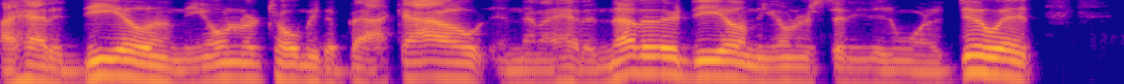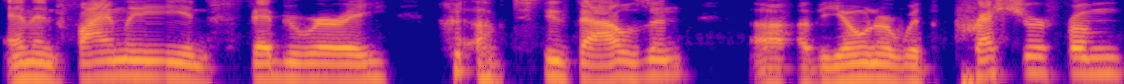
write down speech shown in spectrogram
I had a deal and the owner told me to back out, and then I had another deal and the owner said he didn't want to do it, and then finally in February of 2000. Uh, the owner, with pressure from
